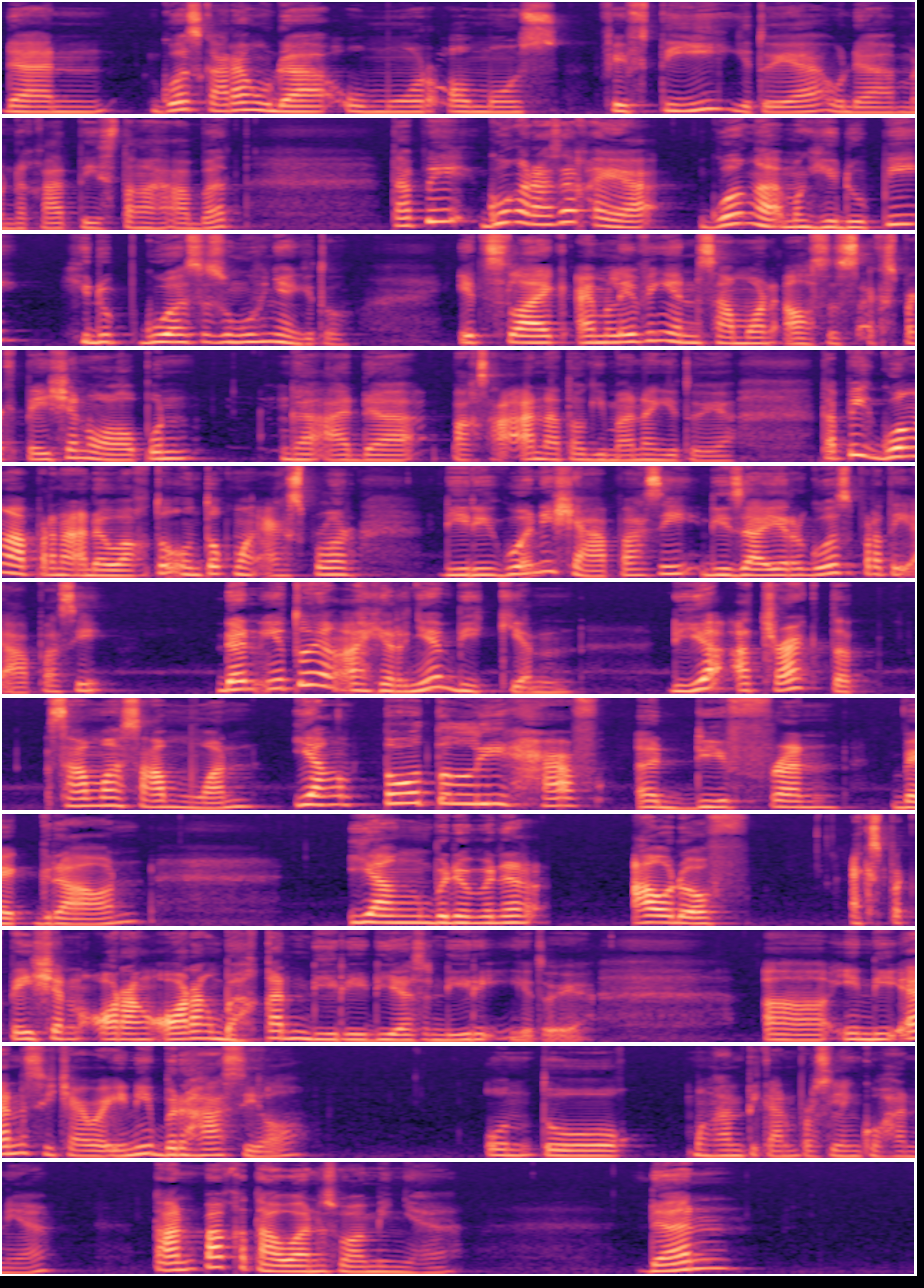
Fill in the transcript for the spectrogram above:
Dan gue sekarang udah umur almost 50 gitu ya, udah mendekati setengah abad. Tapi gue ngerasa kayak gue gak menghidupi hidup gue sesungguhnya gitu. It's like I'm living in someone else's expectation walaupun nggak ada paksaan atau gimana gitu ya. Tapi gue nggak pernah ada waktu untuk mengeksplor diri gue nih siapa sih, desire gue seperti apa sih. Dan itu yang akhirnya bikin dia attracted sama someone yang totally have a different background yang bener-bener out of expectation orang-orang bahkan diri dia sendiri gitu ya. Uh, in the end si cewek ini berhasil untuk menghentikan perselingkuhannya tanpa ketahuan suaminya. Dan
